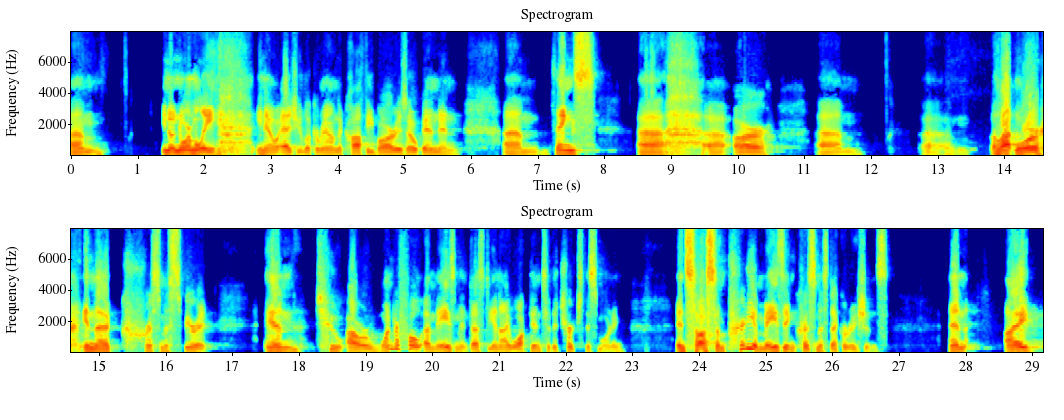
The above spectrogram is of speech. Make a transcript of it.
Um, you know, normally, you know, as you look around, the coffee bar is open and um, things uh, uh, are um, um a lot more in the Christmas spirit and to our wonderful amazement, Dusty and I walked into the church this morning and saw some pretty amazing Christmas decorations. And I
